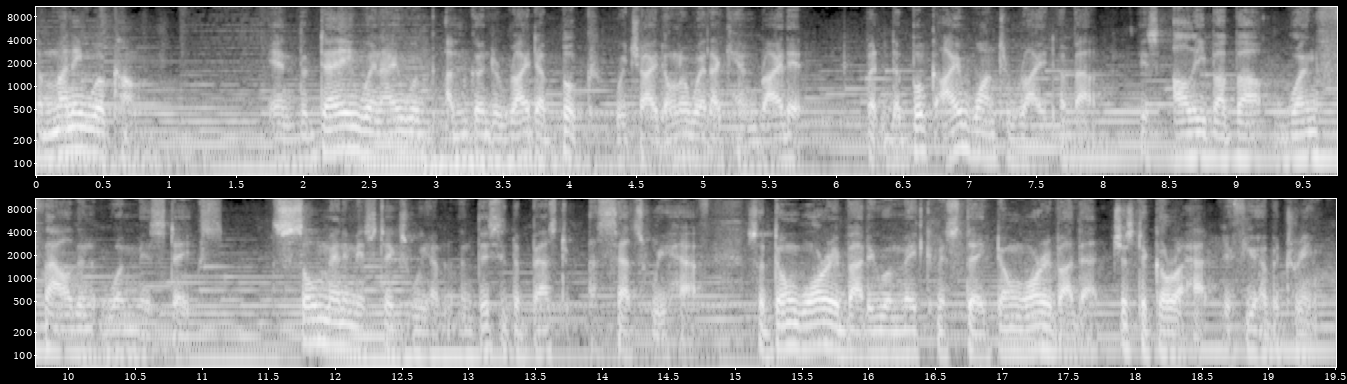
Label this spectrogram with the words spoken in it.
the money will come. And the day when I will, I'm going to write a book, which I don't know whether I can write it, but the book I want to write about is Alibaba 1001 Mistakes. So many mistakes we have, and this is the best assets we have. So don't worry about it, you will make mistake. Don't worry about that. Just go ahead if you have a dream.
